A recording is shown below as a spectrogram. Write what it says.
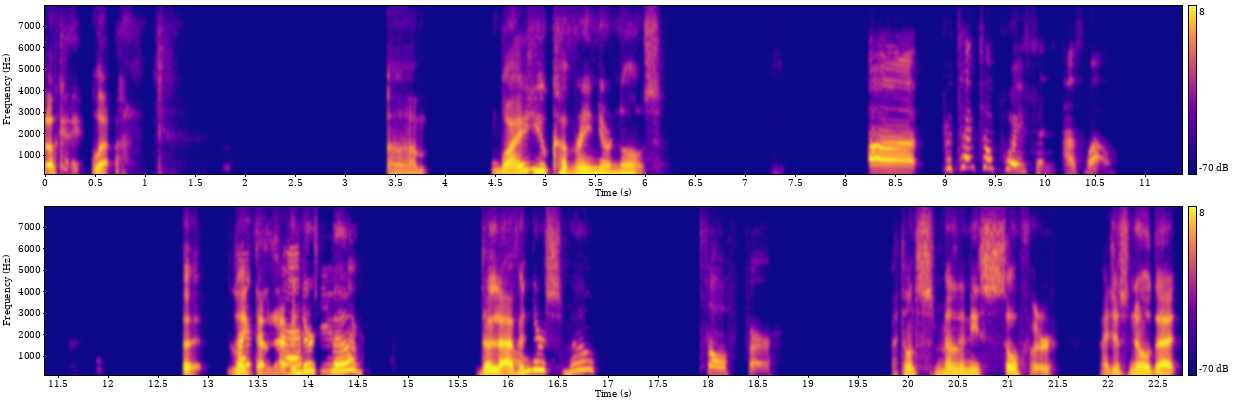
okay well um why are you covering your nose Uh, potential poison as well. Uh, like I the lavender smell cover- the lavender smell sulfur. I don't smell any sulfur. I just know that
